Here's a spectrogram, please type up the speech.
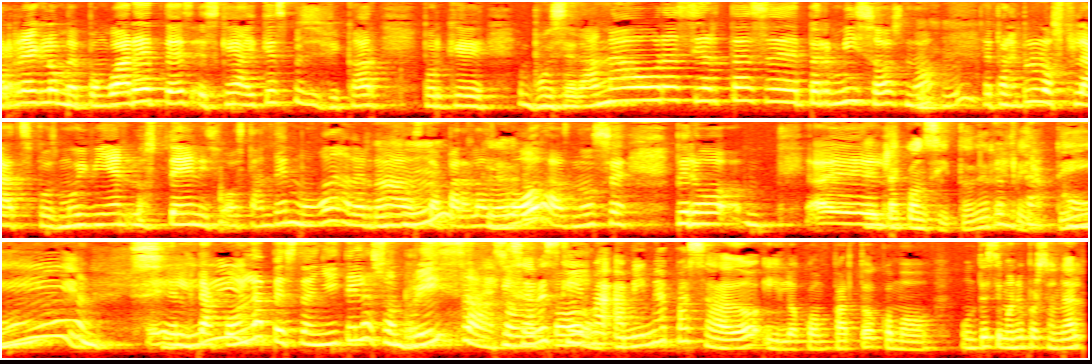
arreglo, me pongo aretes, es que hay que especificar porque pues se dan ahora ciertos permisos, ¿no? Eh, por ejemplo, los flats, pues muy bien, los tenis, oh, están de moda, ¿verdad? Hasta para las claro. bodas, no sé, pero eh, El taconcito de el repente. tacón, Sí. el tacón, la pestañita y la sonrisa. Y sabes todo. que, Irma, a mí me ha pasado, y lo comparto como un testimonio personal,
